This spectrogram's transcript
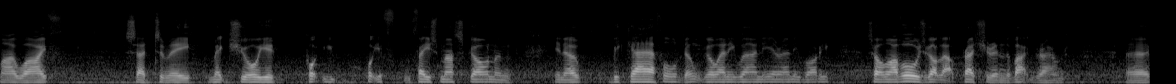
my wife said to me, make sure you put, you put your face mask on and, you know, be careful, don't go anywhere near anybody. So I've always got that pressure in the background uh,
